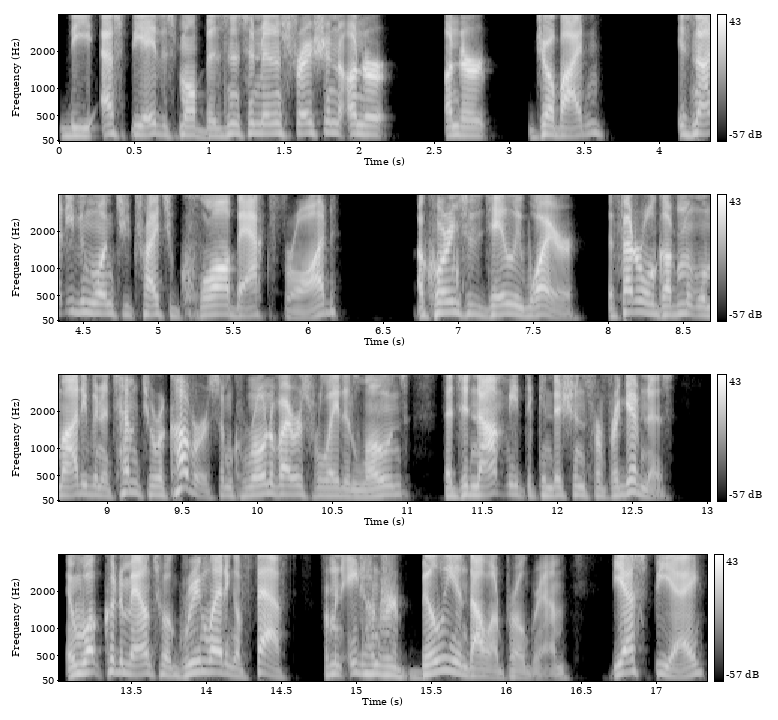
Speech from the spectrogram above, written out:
the SBA, the Small Business Administration, under under Joe Biden, is not even going to try to claw back fraud. According to the Daily Wire, the federal government will not even attempt to recover some coronavirus related loans that did not meet the conditions for forgiveness in what could amount to a greenlighting of theft from an $800 billion program. The SBA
